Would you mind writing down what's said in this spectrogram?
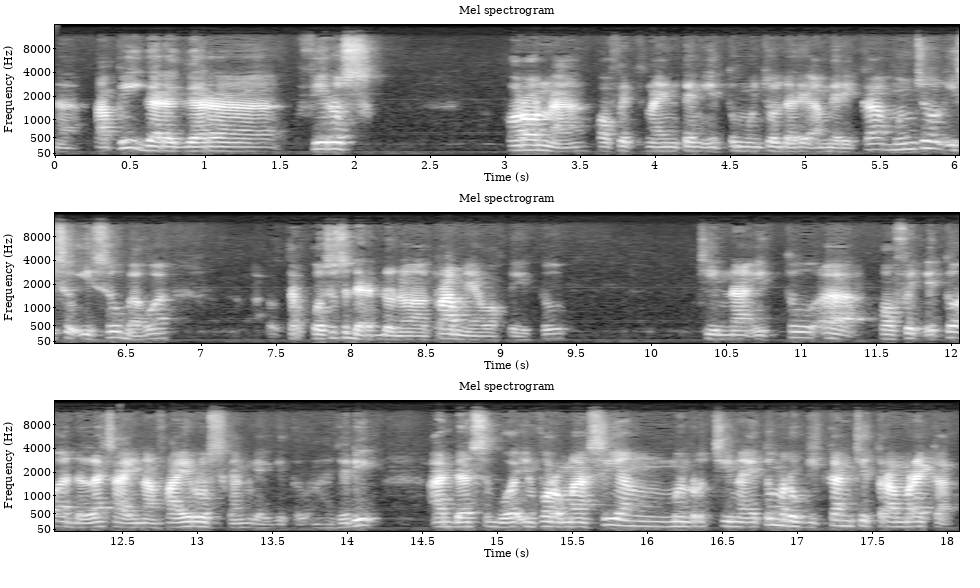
Nah, tapi gara-gara virus corona COVID-19 itu muncul dari Amerika, muncul isu-isu bahwa terkhusus dari Donald Trump ya waktu itu Cina itu uh, COVID itu adalah China virus kan kayak gitu. Nah, jadi ada sebuah informasi yang menurut Cina itu merugikan citra mereka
